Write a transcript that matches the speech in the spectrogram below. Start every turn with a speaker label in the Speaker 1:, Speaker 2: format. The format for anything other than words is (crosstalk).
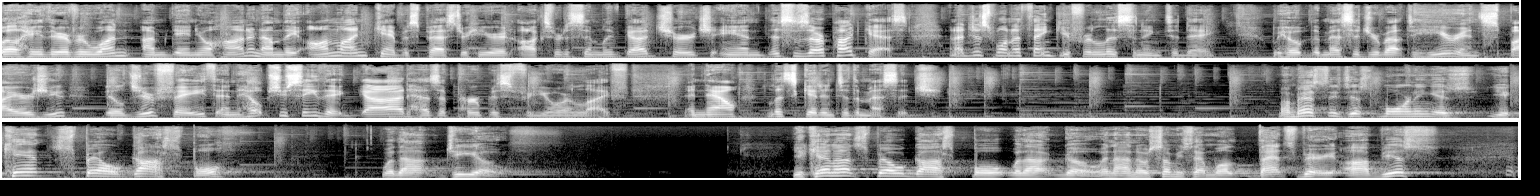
Speaker 1: Well, hey there, everyone. I'm Daniel Hahn, and I'm the online campus pastor here at Oxford Assembly of God Church, and this is our podcast. And I just want to thank you for listening today. We hope the message you're about to hear inspires you, builds your faith, and helps you see that God has a purpose for your life. And now, let's get into the message.
Speaker 2: My message this morning is you can't spell gospel without G O. You cannot spell gospel without go. And I know some of you saying, well, that's very obvious.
